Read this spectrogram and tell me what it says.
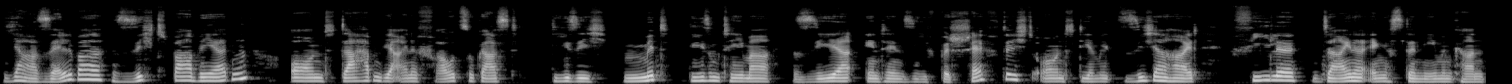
ja, selber sichtbar werden. Und da haben wir eine Frau zu Gast, die sich mit diesem Thema sehr intensiv beschäftigt und dir mit Sicherheit viele deiner Ängste nehmen kann,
